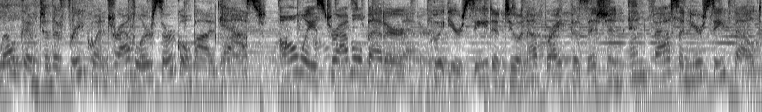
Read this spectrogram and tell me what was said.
Welcome to the Frequent Traveler Circle podcast. Always travel better. Put your seat into an upright position and fasten your seatbelt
